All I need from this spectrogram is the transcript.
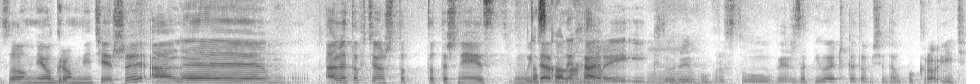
co mnie ogromnie cieszy, ale, ale to wciąż to, to też nie jest mój To dawny? Harry, i który po prostu, wiesz, za piłeczkę to by się dał pokroić.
